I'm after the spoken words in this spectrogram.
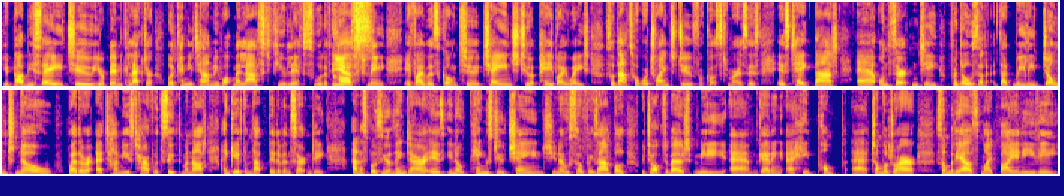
you'd probably say to your bin collector, factor. Well, can you tell me what my last few lifts would have cost Yes. me if I was going to change to a pay by weight? So that's what we're trying to do for customers is is take that uh, uncertainty for those that that really don't know whether a time use tariff would suit them or not, and give them that bit of uncertainty. And I suppose the other thing, Dara, is you know things do change. You know, so for example, we talked about me um, getting a heat pump uh, tumble dryer. Somebody else might buy an EV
